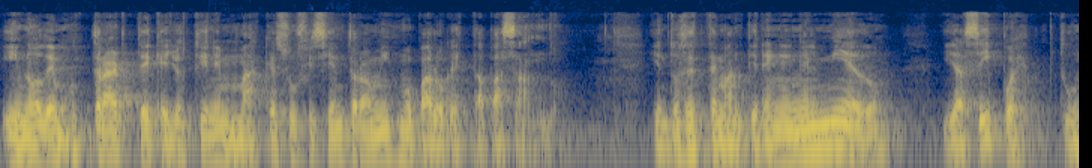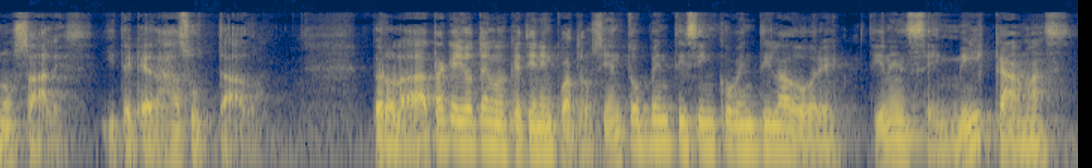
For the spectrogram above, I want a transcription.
y no demostrarte que ellos tienen más que suficiente ahora mismo para lo que está pasando. Y entonces te mantienen en el miedo y así pues tú no sales y te quedas asustado. Pero la data que yo tengo es que tienen 425 ventiladores, tienen 6.000 camas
